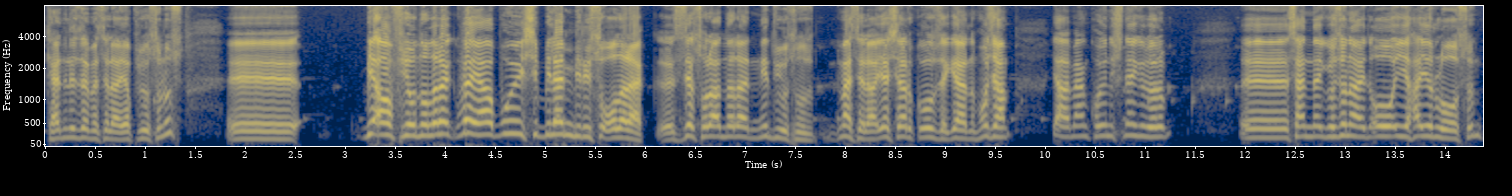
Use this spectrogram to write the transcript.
kendiniz de mesela yapıyorsunuz. E, bir afyon olarak veya bu işi bilen birisi olarak e, size soranlara ne diyorsunuz? Mesela Yaşar Kozca geldim hocam ya ben koyun işine giriyorum. Ee, sen de gözün aydın o iyi hayırlı olsun.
